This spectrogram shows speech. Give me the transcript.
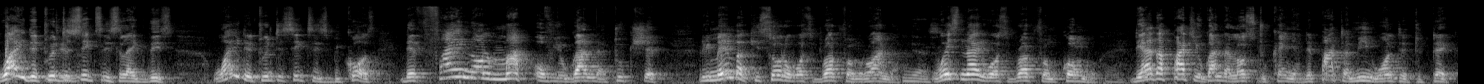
Why the 26 is like this? Why the 26 is because the final map of Uganda took shape. Remember, Kisoro was brought from Rwanda. Yes. West Nile was brought from Congo. The other part Uganda lost to Kenya. The part Amin wanted to take.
